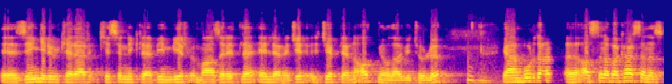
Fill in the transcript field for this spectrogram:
E, Zengin ülkeler kesinlikle bin bir mazeretle ellerini ce- ceplerine atmıyorlar bir türlü. Yani buradan e, aslına bakarsanız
